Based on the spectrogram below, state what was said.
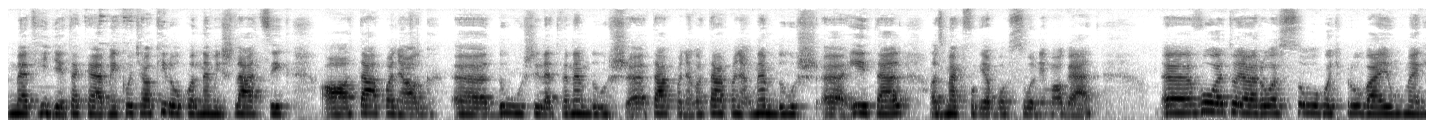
mert higgyétek el, még hogyha a kilókon nem is látszik a tápanyag dús, illetve nem dús tápanyag, a tápanyag nem dús étel, az meg fogja bosszulni magát. Volt olyanról szó, hogy próbáljunk meg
